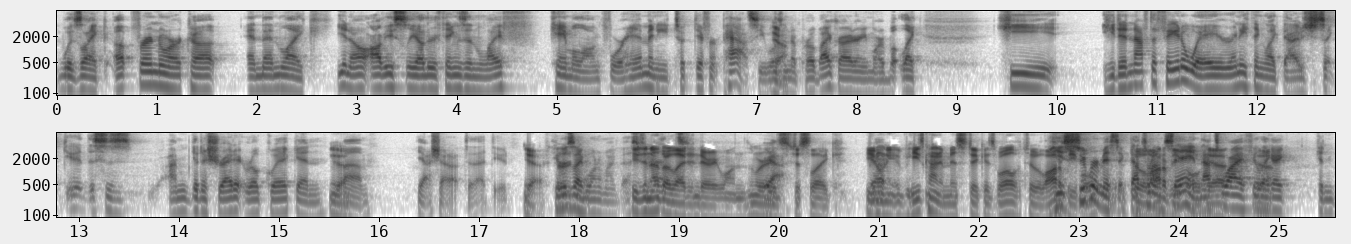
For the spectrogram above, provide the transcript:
was like up for a Nora Cup and then like you know obviously other things in life came along for him and he took different paths he wasn't Yeah. a pro bike rider anymore but like he he didn't have to fade away or anything like that it was just like dude this is I'm gonna shred it real quick and Yeah. um yeah shout out to that dude Yeah, he was like one of my best He's another legendary one where Yeah. it's just like you don't. He's kind of mystic as well to a lot he's of people. He's super mystic that's what I'm saying people. that's Yeah, why I feel yeah. like I can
